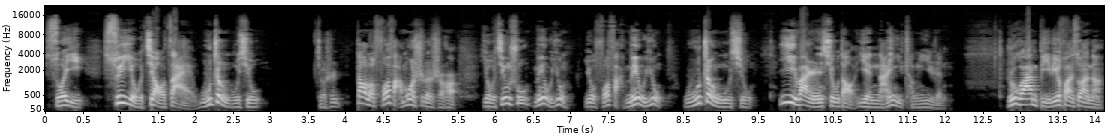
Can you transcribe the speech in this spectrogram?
所以虽有教在，无证无修，就是到了佛法末世的时候，有经书没有用，有佛法没有用，无证无修，亿万人修道也难以成一人。如果按比例换算呢，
